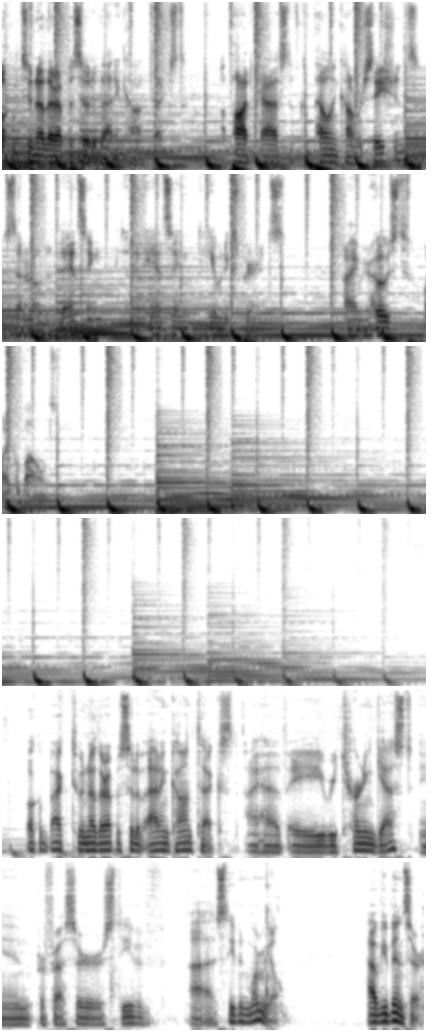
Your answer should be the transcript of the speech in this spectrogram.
Welcome to another episode of Adding Context, a podcast of compelling conversations centered on advancing and enhancing the human experience. I am your host, Michael Bollins. Welcome back to another episode of Adding Context. I have a returning guest in Professor Steve uh, Stephen Wermiel. How have you been, sir?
